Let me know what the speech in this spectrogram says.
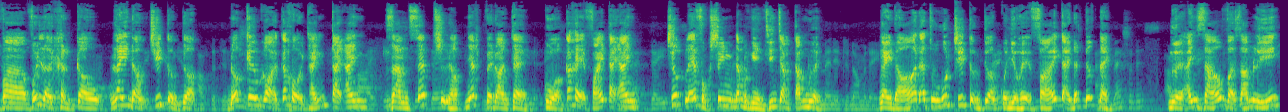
và với lời khẩn cầu lay động trí tưởng tượng, nó kêu gọi các hội thánh tại Anh dàn xếp sự hợp nhất về đoàn thể của các hệ phái tại Anh trước lễ phục sinh năm 1980. Ngày đó đã thu hút trí tưởng tượng của nhiều hệ phái tại đất nước này. Người Anh giáo và giám lý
